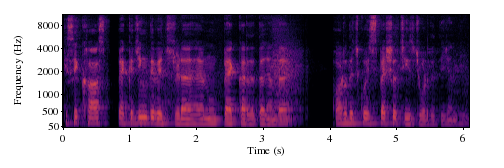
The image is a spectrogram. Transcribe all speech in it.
ਕਿਸੇ ਖਾਸ ਪੈਕੇਜਿੰਗ ਦੇ ਵਿੱਚ ਜਿਹੜਾ ਹੈ, ਉਹਨੂੰ ਪੈਕ ਕਰ ਦਿੱਤਾ ਜਾਂਦਾ ਹੈ ਔਰ ਉਹਦੇ ਵਿੱਚ ਕੋਈ ਸਪੈਸ਼ਲ ਚੀਜ਼ ਜੋੜ ਦਿੱਤੀ ਜਾਂਦੀ ਹੈ।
